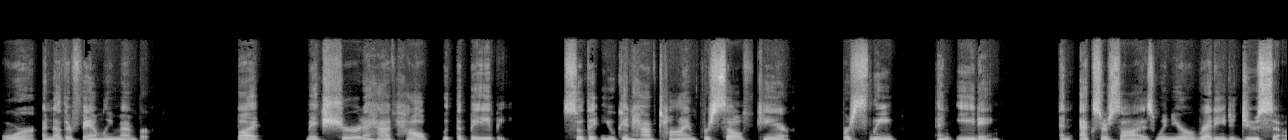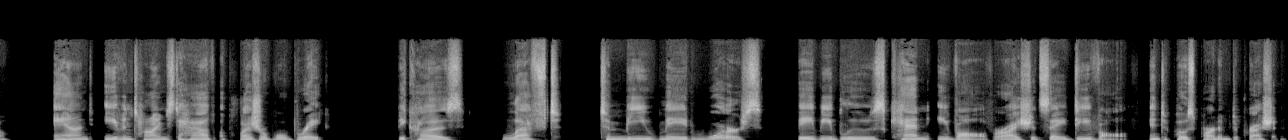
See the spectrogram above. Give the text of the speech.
or another family member. But make sure to have help with the baby so that you can have time for self care, for sleep and eating, and exercise when you're ready to do so, and even times to have a pleasurable break. Because left to be made worse, baby blues can evolve, or I should say, devolve into postpartum depression.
